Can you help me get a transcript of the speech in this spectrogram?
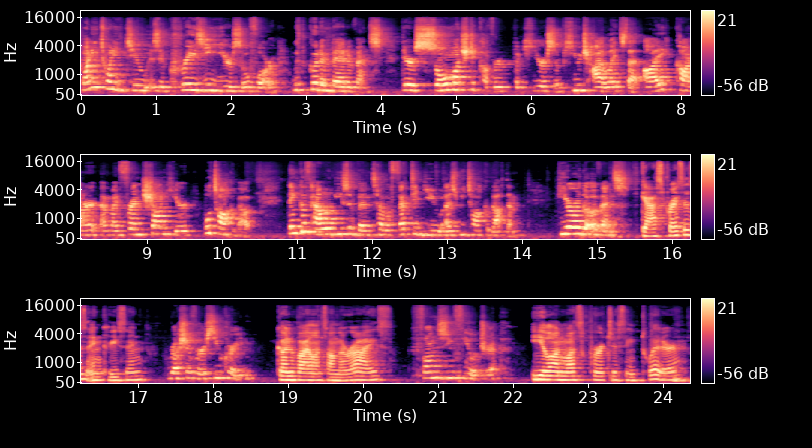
2022 is a crazy year so far, with good and bad events. There is so much to cover, but here are some huge highlights that I, Connor, and my friend Sean here will talk about. Think of how these events have affected you as we talk about them. Here are the events. Gas prices increasing, Russia versus Ukraine, gun violence on the rise, Fun Zoo field trip, Elon Musk purchasing Twitter,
